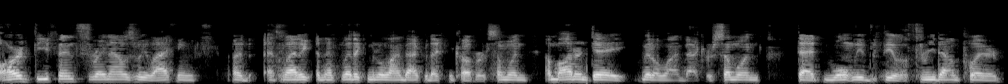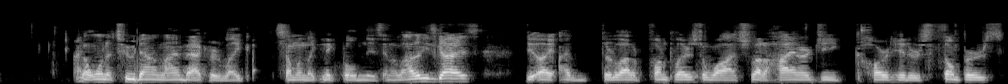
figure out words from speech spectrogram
our defense right now is really lacking an athletic an athletic middle linebacker that can cover someone a modern day middle linebacker, someone that won't leave the field, a three down player. I don't want a two down linebacker like someone like Nick Bolton is, and a lot of these guys. Like I, they're a lot of fun players to watch, a lot of high energy, hard hitters, thumpers,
